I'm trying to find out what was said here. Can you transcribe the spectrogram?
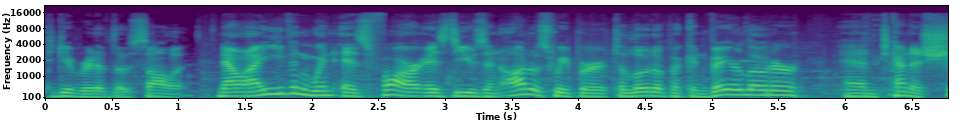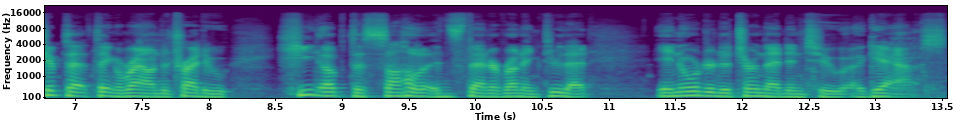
to get rid of those solids. Now I even went as far as to use an auto sweeper to load up a conveyor loader and kind of ship that thing around to try to heat up the solids that are running through that in order to turn that into a gas.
